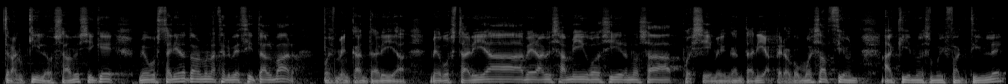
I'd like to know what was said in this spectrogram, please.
tranquilo, ¿sabes? Y que me gustaría tomarme una cervecita al bar, pues me encantaría. Me gustaría ver a mis amigos, irnos a... Pues sí, me encantaría, pero como esa opción aquí no es muy factible,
